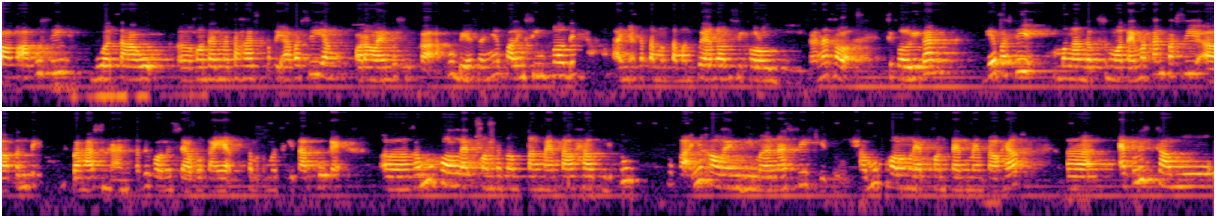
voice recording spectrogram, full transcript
kalau aku sih buat tahu konten mental health seperti apa sih yang orang lain tuh suka. Aku biasanya paling simple deh tanya ke teman-temanku yang non psikologi. Karena kalau psikologi kan dia pasti menganggap semua tema kan pasti uh, penting dibahas kan. Tapi kalau misalnya aku tanya teman-teman sekitarku kayak e, kamu kalau lihat konten tentang mental health gitu sukanya kalau yang gimana sih gitu kamu kalau ngeliat konten mental health uh, at least kamu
